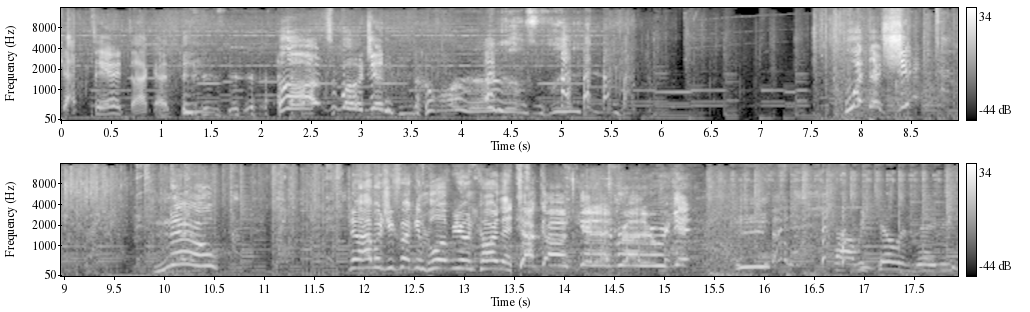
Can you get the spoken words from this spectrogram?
God damn it, Taka. Oh, I'm spooging. What the shit? No. No, how about you fucking blow up your own car then? Tacos, get in, brother. We're getting. nah, we killing, baby.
